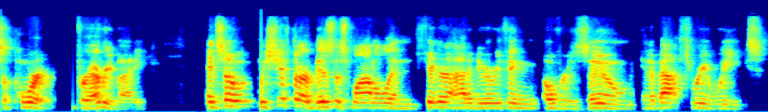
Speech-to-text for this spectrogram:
support for everybody. And so we shifted our business model and figured out how to do everything over Zoom in about three weeks.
